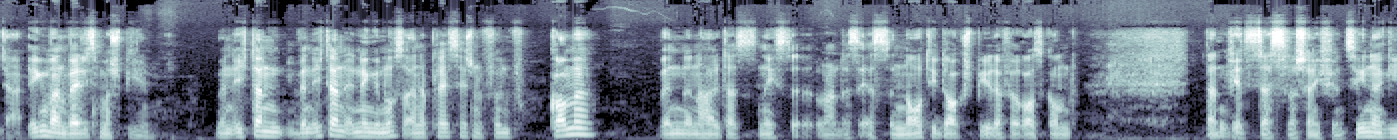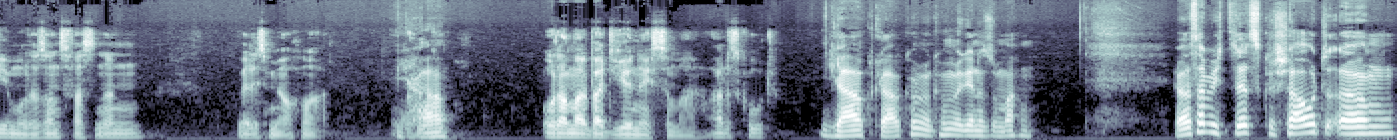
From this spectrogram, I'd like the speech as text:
Ja, irgendwann werde ich es mal spielen. Wenn ich dann, wenn ich dann in den Genuss einer PlayStation 5 komme, wenn dann halt das nächste oder das erste Naughty Dog Spiel dafür rauskommt, dann wird es das wahrscheinlich für einen Zehner geben oder sonst was und dann werde ich es mir auch mal. Ja, Oder mal bei dir nächste Mal. Alles gut. ja, klar, können wir, können wir gerne so machen. Ja, was habe ich zuletzt geschaut? Ähm,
